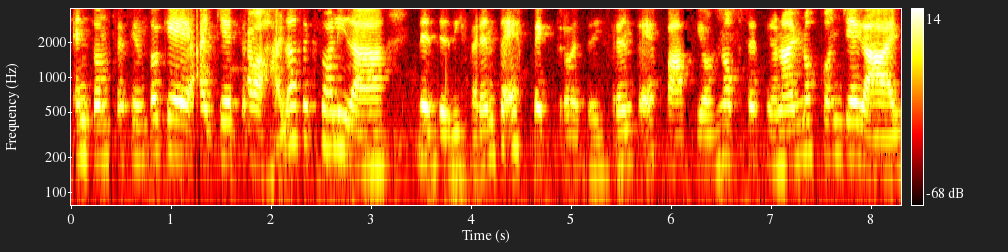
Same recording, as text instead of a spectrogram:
Entonces siento que hay que trabajar la sexualidad desde diferentes espectros, desde diferentes espacios, no obsesionarnos con llegar,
